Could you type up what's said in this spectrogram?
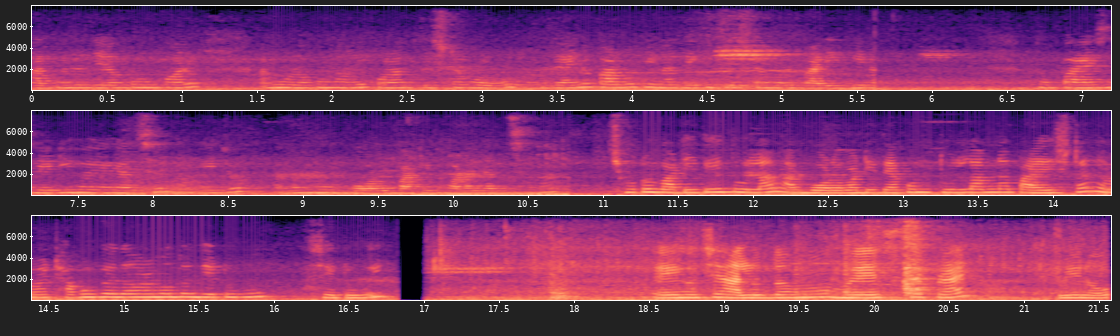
ভাত ভাজা যেরকম করে আমি ওরকমভাবেই করার চেষ্টা করব। জানি না পারব কি না দেখি চেষ্টা করে পারি কি না তো পায়েস রেডি হয়ে গেছে। এই যে এখন বড় বাটি ধরা যাচ্ছে না। ছোট বাটিতেই তুললাম আর বড় বাটিতে এখন তুললাম না পায়েসটা। এবার ঠাকুরকে দেওয়ার মতন যেটুকু সেটুকুই। এই হচ্ছে আলুর দমও হয়ে এসছে প্রায়। নিয়ে নেব।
